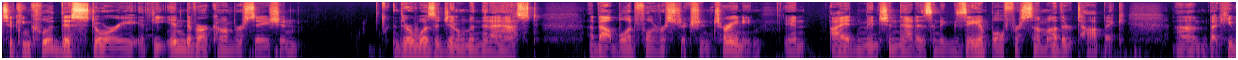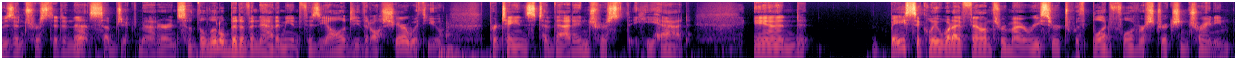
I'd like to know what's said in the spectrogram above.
to conclude this story, at the end of our conversation, there was a gentleman that asked about blood flow restriction training. And I had mentioned that as an example for some other topic, um, but he was interested in that subject matter. And so the little bit of anatomy and physiology that I'll share with you pertains to that interest that he had. And basically, what I've found through my research with blood flow restriction training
